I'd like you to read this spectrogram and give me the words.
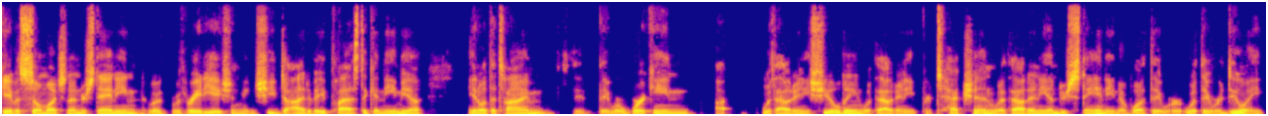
gave us so much an understanding with, with radiation. I mean, she died of aplastic anemia you know, at the time they were working uh, without any shielding, without any protection, without any understanding of what they were what they were doing,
